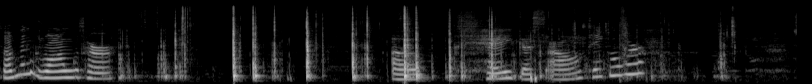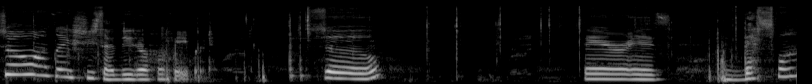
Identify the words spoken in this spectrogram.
Something's wrong with her. Okay, guess I'll take over. So, like she said, these are her favorite. So, there is this one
